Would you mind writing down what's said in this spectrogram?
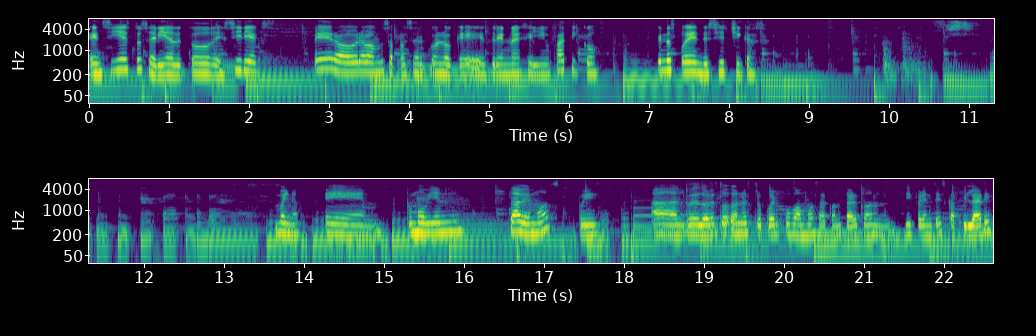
en sí esto sería de todo de Siriax, pero ahora vamos a pasar con lo que es drenaje linfático. ¿Qué nos pueden decir, chicas? Bueno, em, como bien sabemos, pues alrededor de todo nuestro cuerpo vamos a contar con diferentes capilares,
